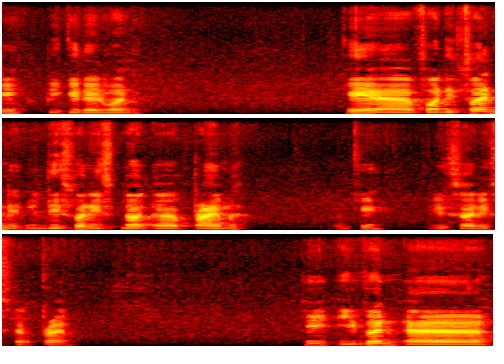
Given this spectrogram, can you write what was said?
okay bigger than 1 okay uh, for this one this one is not uh, prime. Okay this one is not prime. Okay even uh,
